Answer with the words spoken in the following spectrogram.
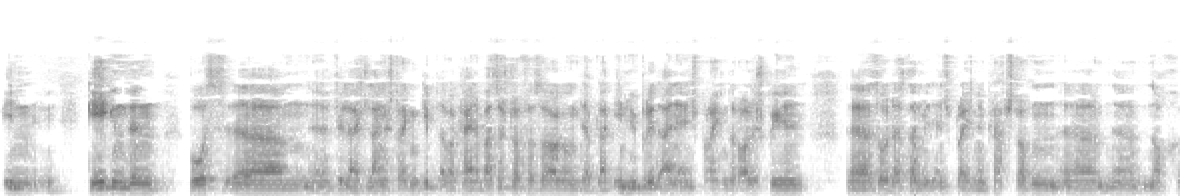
in Gegenden, wo es ähm, vielleicht lange Strecken gibt, aber keine Wasserstoffversorgung, der Plug-in-Hybrid eine entsprechende Rolle spielen. Äh, so dass dann mit entsprechenden Kraftstoffen äh, äh, noch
